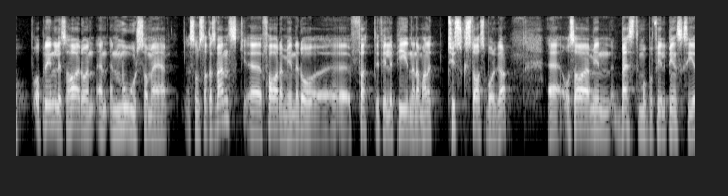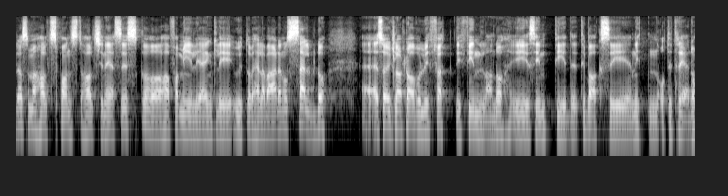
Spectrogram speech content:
opp, opprinnelig så har jeg da en, en, en mor som, er, som snakker svensk. Faren min er da født i Filippinene, men han er tysk statsborger. Eh, og så har jeg min bestemor på filippinsk side, som er halvt spansk og halvt kinesisk, og har familie egentlig utover hele verden. Og selv da så er jeg klart av å bli født i Finland da, i sin tid, tilbake i 1983. da.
